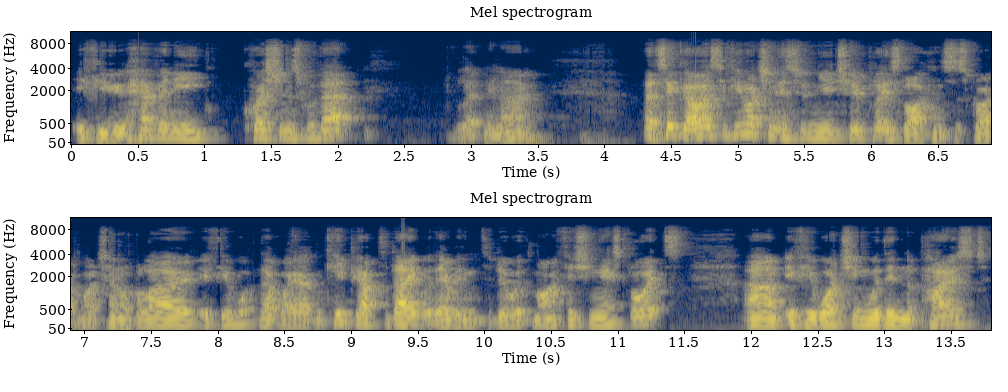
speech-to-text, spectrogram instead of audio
If you have any questions with that, let me know. That's it, guys. If you're watching this on YouTube, please like and subscribe to my channel below. If you that way, I can keep you up to date with everything to do with my fishing exploits. Um, if you're watching within the post,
